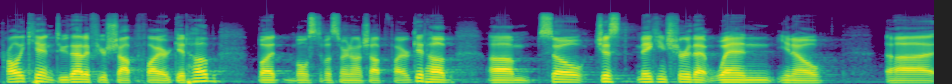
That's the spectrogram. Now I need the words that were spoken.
probably can't do that if you're Shopify or GitHub, but most of us are not Shopify or GitHub. Um, so just making sure that when you know uh,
